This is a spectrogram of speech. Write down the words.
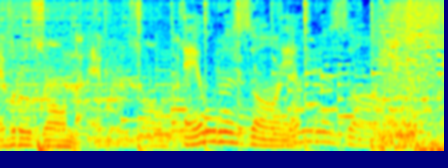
Eurozona. Eurozona. Eurozona. Eurozona.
